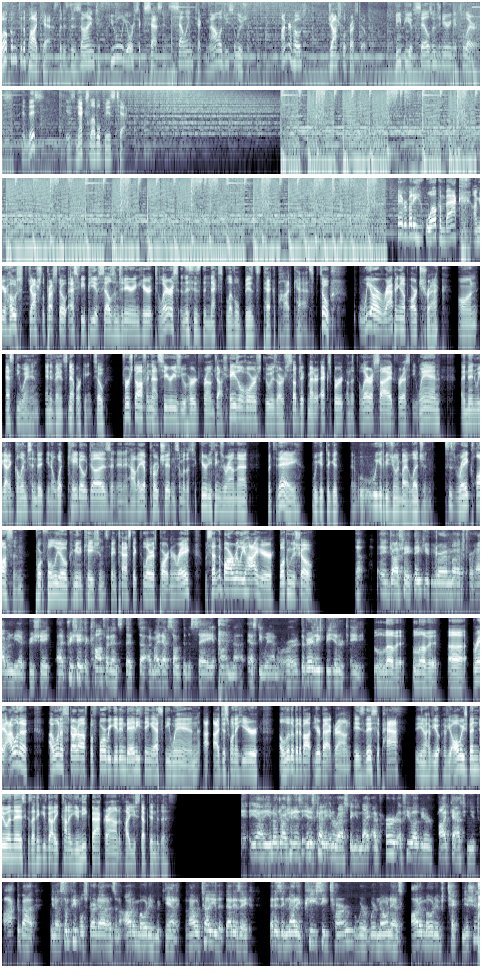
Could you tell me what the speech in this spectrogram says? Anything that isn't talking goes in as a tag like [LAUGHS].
Welcome to the podcast that is designed to fuel your success in selling technology solutions. I'm your host, Josh Lupresto, VP of Sales Engineering at Telarus, and this is Next Level Biz Tech. Hey, everybody, welcome back. I'm your host, Josh Lupresto, SVP of Sales Engineering here at Telarus, and this is the Next Level Biz Tech podcast. So, we are wrapping up our track on SD WAN and advanced networking. So, first off, in that series, you heard from Josh Hazelhorst, who is our subject matter expert on the Telarus side for SD WAN. And then we got a glimpse into you know what Cato does and, and how they approach it and some of the security things around that. But today we get to get we get to be joined by a legend this is Ray Clawson, Portfolio Communications, fantastic Telarus partner. Ray, I'm setting the bar really high here. Welcome to the show. Yeah. Hey, Josh. Hey, thank you very much for having me. I appreciate I appreciate the confidence that uh, I might have something to say on uh, SD WAN, or, or, at the very least, be entertaining. Love it, love it. Uh, Ray, I want to I want to start off before we get into anything SD WAN. I, I just want to hear a little bit about your background. Is this a path you know, have you have you always been doing this? Because I think you've got a kind of unique background of how you stepped into this. Yeah, you know, Josh, it is it is kind of interesting, and I, I've heard a few of your podcasts, and you talk about, you know, some people start out as an automotive mechanic, and I would tell you that that is a that is a, not a PC term. We're we're known as automotive technicians.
